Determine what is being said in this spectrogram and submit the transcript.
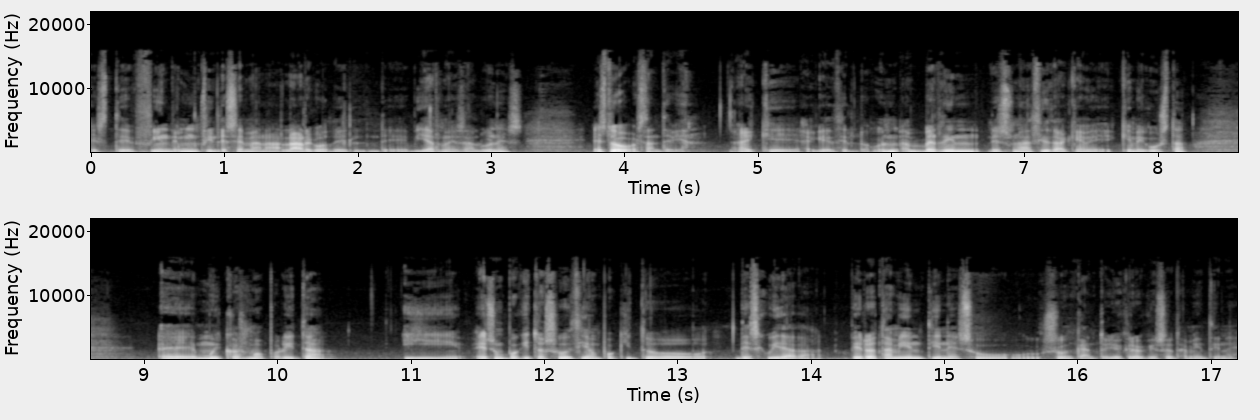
este fin de, un fin de semana largo, de, de viernes a lunes, estuvo bastante bien, hay que, hay que decirlo. Berlín es una ciudad que me, que me gusta, eh, muy cosmopolita y es un poquito sucia, un poquito descuidada, pero también tiene su, su encanto. Yo creo que eso también tiene,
